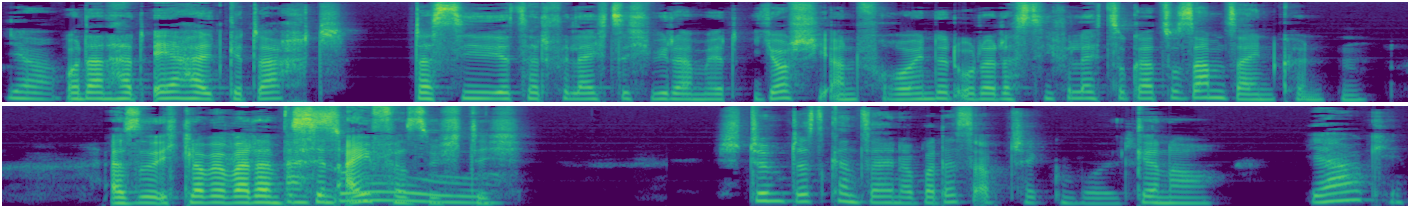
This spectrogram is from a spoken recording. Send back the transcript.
Ja. Und dann hat er halt gedacht, dass sie jetzt halt vielleicht sich wieder mit Yoshi anfreundet oder dass sie vielleicht sogar zusammen sein könnten. Also ich glaube, er war da ein bisschen so. eifersüchtig. Stimmt, das kann sein, aber das abchecken wollte. Genau. Ja, okay.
